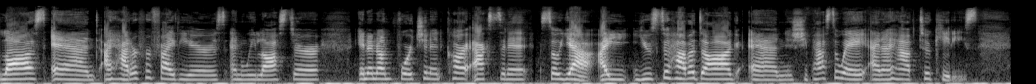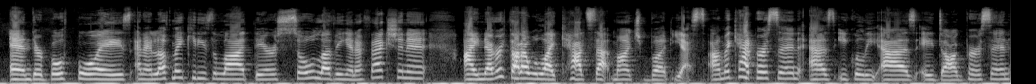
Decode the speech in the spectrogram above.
loss, and I had her for five years, and we lost her in an unfortunate car accident. So, yeah, I used to have a dog, and she passed away, and I have two kitties and they're both boys and I love my kitties a lot. They're so loving and affectionate. I never thought I would like cats that much, but yes, I'm a cat person as equally as a dog person.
